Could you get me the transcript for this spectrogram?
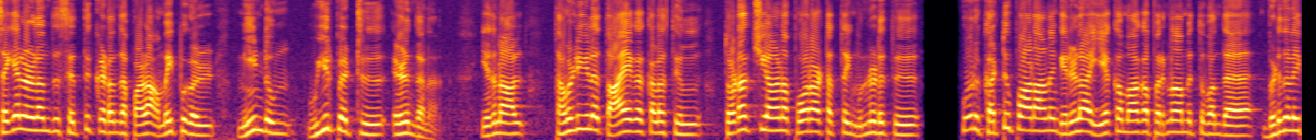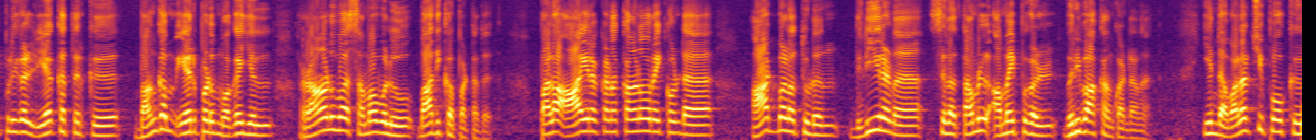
செயலிழந்து செத்து கிடந்த பல அமைப்புகள் மீண்டும் உயிர் பெற்று எழுந்தன. இதனால் தமிழீழ தாயக களத்தில் தொடர்ச்சியான போராட்டத்தை முன்னெடுத்து ஒரு கட்டுப்பாடான கெரிலா இயக்கமாக பரிணாமித்து வந்த விடுதலை புலிகள் இயக்கத்திற்கு பங்கம் ஏற்படும் வகையில் இராணுவ சமவலு பாதிக்கப்பட்டது. பல ஆயிரக்கணக்கானோரை கொண்ட ஆட்பலத்துடன் திடீரென சில தமிழ் அமைப்புகள் விரிவாக்கம் கண்டன. இந்த வளர்ச்சி போக்கு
